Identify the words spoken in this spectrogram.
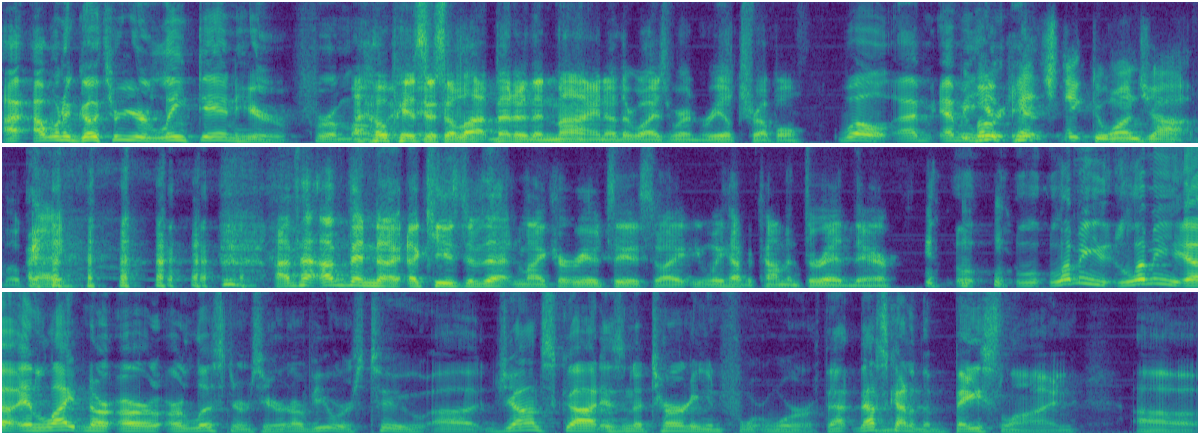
I, I want to go through your LinkedIn here for a moment. I hope his is a lot better than mine. Otherwise, we're in real trouble. Well, I, I mean, we both can't stick to one job. Okay. I've I've been uh, accused of that in my career too, so I, we have a common thread there. let me let me uh, enlighten our, our, our, listeners here and our viewers too. Uh, John Scott is an attorney in Fort Worth. That that's mm-hmm. kind of the baseline. Uh,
